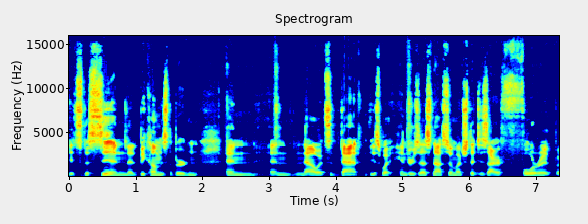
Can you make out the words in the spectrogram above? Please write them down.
it's the sin that becomes the burden, and and now it's that is what hinders us, not so much the desire for it, but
